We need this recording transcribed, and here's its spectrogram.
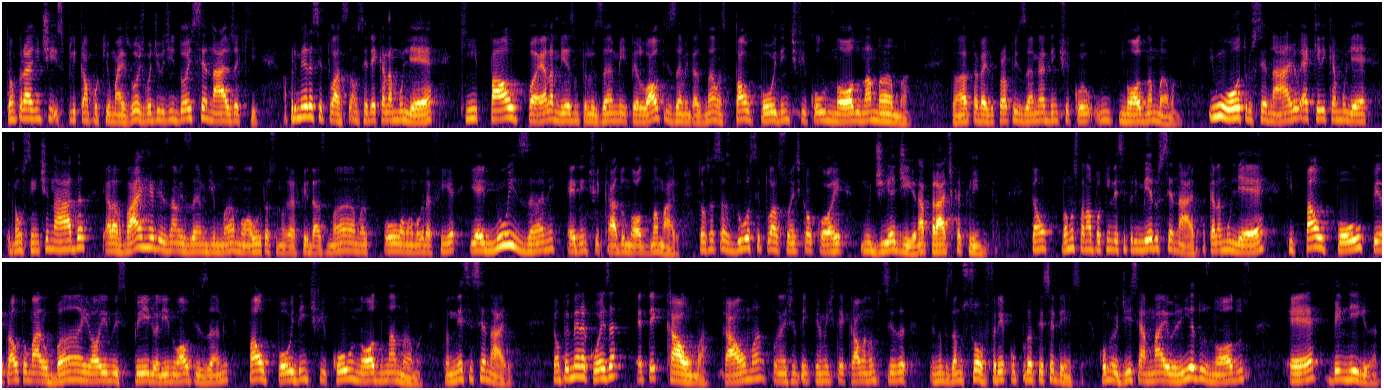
Então para a gente explicar um pouquinho mais hoje, vou dividir em dois cenários aqui. A primeira situação seria aquela mulher que palpa ela mesma pelo exame, pelo autoexame das mamas, palpou, identificou o nódulo na mama. Então, ela, através do próprio exame, ela identificou um nódulo na mama. E um outro cenário é aquele que a mulher não sente nada, ela vai realizar um exame de mama, uma ultrassonografia das mamas ou uma mamografia, e aí no exame é identificado o nódulo mamário. Então são essas duas situações que ocorrem no dia a dia, na prática clínica. Então vamos falar um pouquinho desse primeiro cenário, aquela mulher que palpou ao tomar o banho, ali no espelho, ali no autoexame, palpou, identificou o nódulo na mama. Então nesse cenário, então, a primeira coisa é ter calma. Calma, a gente tem que realmente ter calma, não precisa, não precisamos sofrer por antecedência. Como eu disse, a maioria dos nódulos é benigna.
